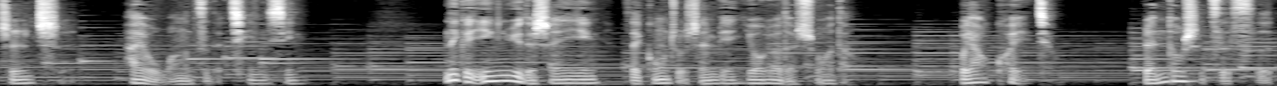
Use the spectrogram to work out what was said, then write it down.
支持，还有王子的倾心。那个阴郁的声音在公主身边悠悠地说道：“不要愧疚。”人都是自私的，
